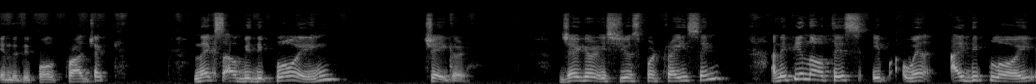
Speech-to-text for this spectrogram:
in the default project. Next, I'll be deploying Jaeger. Jaeger is used for tracing. And if you notice, if when I deploy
